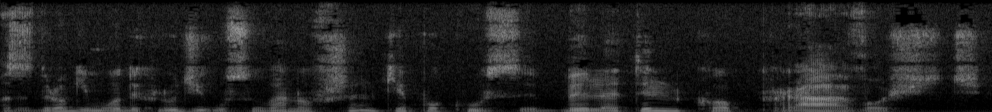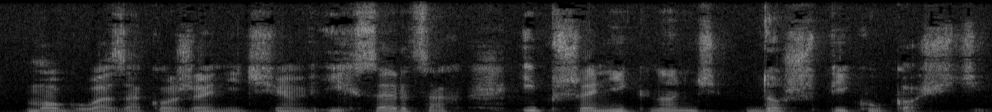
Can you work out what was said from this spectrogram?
z drogi młodych ludzi usuwano wszelkie pokusy, byle tylko prawość mogła zakorzenić się w ich sercach i przeniknąć do szpiku kości.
